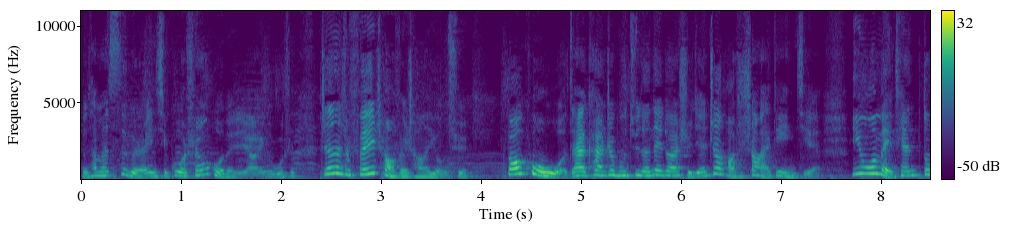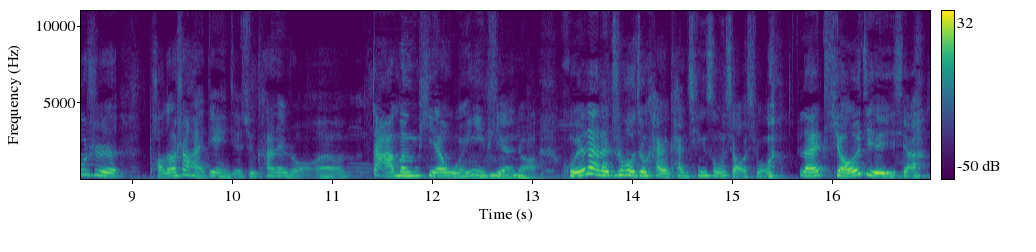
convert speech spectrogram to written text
就他们四个人一起过生活的这样一个故事，真的是非常非常的有趣。包括我在看这部剧的那段时间，正好是上海电影节，因为我每天都是跑到上海电影节去看那种呃大闷片、文艺片，知道吧？回来了之后就开始看轻松小熊，来调节一下。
